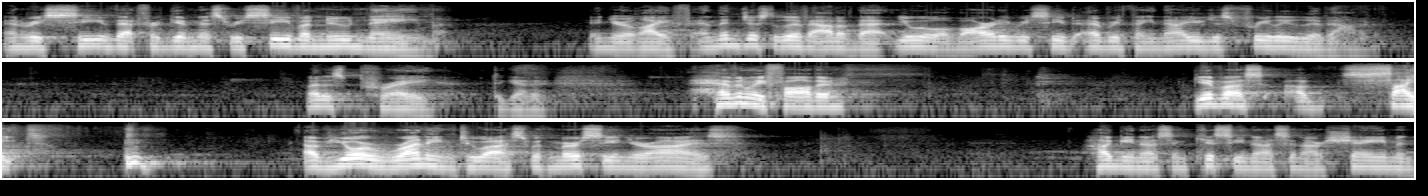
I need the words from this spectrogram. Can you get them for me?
and receive that forgiveness, receive a new name in your life, and then just live out of that. You will have already received everything. Now you just freely live out of it. Let us pray together. Heavenly Father, give us a sight of your running to us with mercy in your eyes, hugging us and kissing us in our shame and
